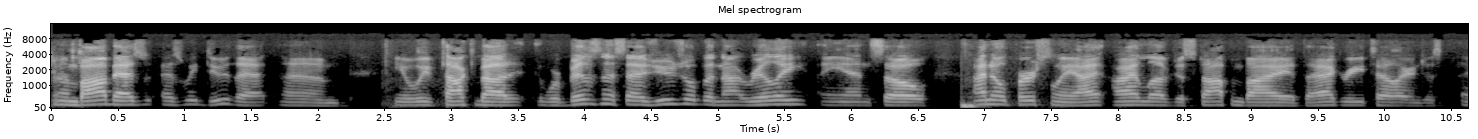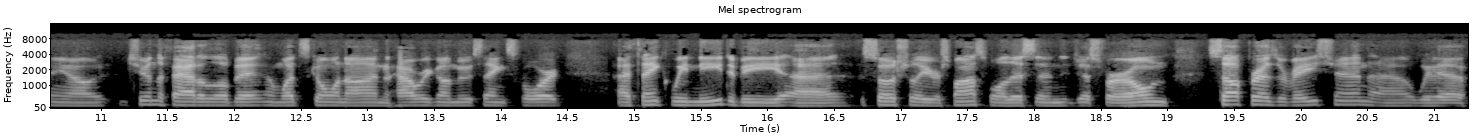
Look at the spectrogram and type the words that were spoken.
And Bob, as as we do that, um, you know, we've talked about it. We're business as usual, but not really. And so I know personally, I, I love just stopping by at the ag retailer and just, you know, chewing the fat a little bit and what's going on, and how are we going to move things forward. I think we need to be uh, socially responsible of this and just for our own self preservation. Uh, we have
